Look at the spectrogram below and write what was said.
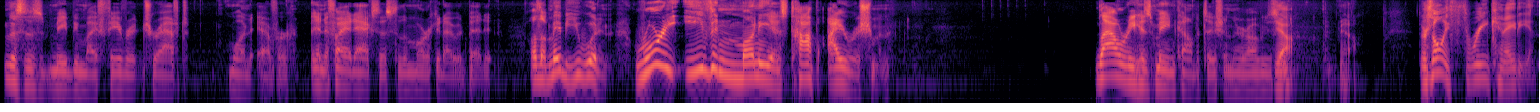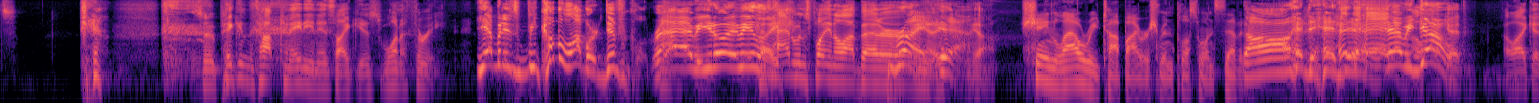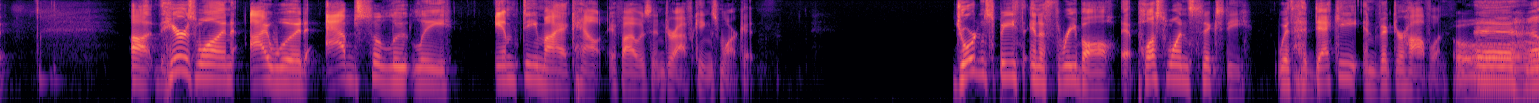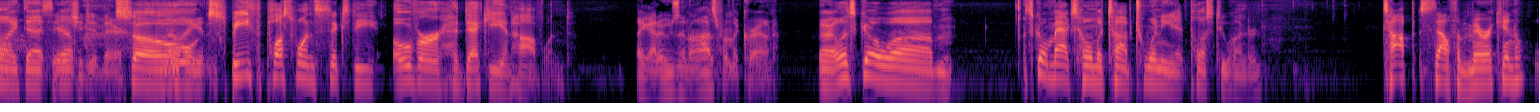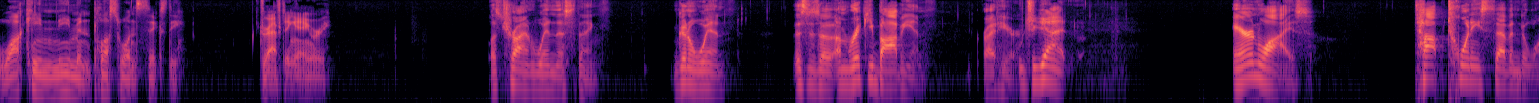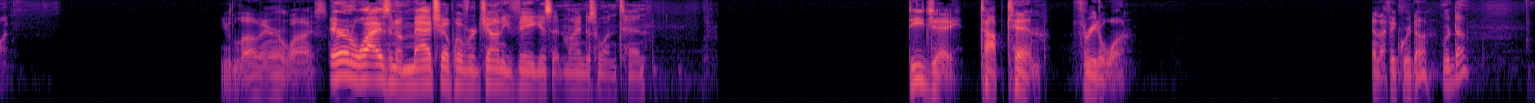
This is maybe my favorite draft one ever. And if I had access to the market, I would bet it. Although maybe you wouldn't. Rory even money as top Irishman. Lowry his main competition there, obviously. Yeah. Yeah. There's only three Canadians. Yeah. So picking the top Canadian is like is one of three. Yeah, but it's become a lot more difficult, right? Yeah. I mean, you know what I mean? Like, Hadwin's playing a lot better. Right, Yeah. yeah. yeah. Shane Lowry top Irishman plus one seventy. oh, head to head Head to there. head. There we I go. Like it. I like it. Uh, here's one I would absolutely empty my account if I was in DraftKings market. Jordan Spieth in a three ball at plus 160 with Hideki and Viktor Hovland. Oh, Eh, I like that. See Yep. what you did there. So I like. Spieth plus 160 over Hideki and Hovland. I got oohs and ahs from the crowd. All right, let's go. Um, let's go. Max Homa top twenty at plus two hundred. Top South American Joaquin Niemann plus one sixty. Drafting angry. Let's try and win this thing. I'm gonna win. This is a I'm Ricky Bobbyan right here. What you got? Aaron Wise, top 27 to 1. You love Aaron Wise. Aaron Wise in a matchup over Johnny Vegas at minus one ten. DJ top ten three to one. And I think we're done. We're done.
